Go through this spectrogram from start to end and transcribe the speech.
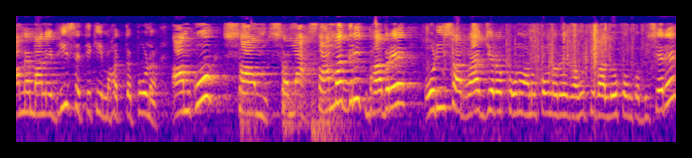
आम माने भी से महत्वपूर्ण आमको साम, सामग्रिक भाव में ओडा राज्यर कोण अनुकोण रोकवा लोकों विषय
